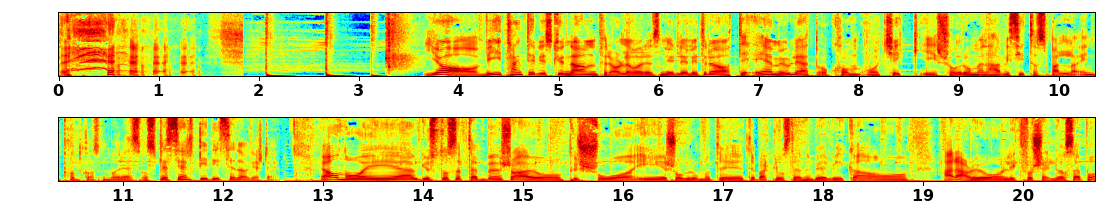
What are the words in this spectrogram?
Ja, vi tenkte vi skulle nevne for alle våre nydelige lyttere at det er mulighet å komme og kikke i showrommet her vi sitter og spiller inn podkasten vår, og spesielt i disse dager, Stein. Ja, nå i august og september så er jo Peugeot i showrommet til, til Bertil Osten i Bjørvika, og her er det jo litt forskjellig å se på.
